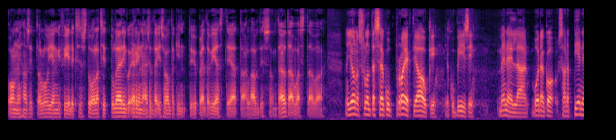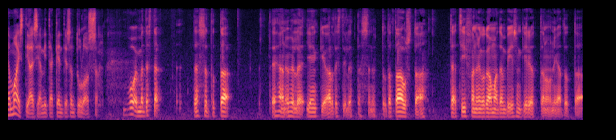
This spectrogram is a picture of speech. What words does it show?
on ihan sitten ollut jengi fiiliksissä tuolla, että sitten tulee niin erinäisiltä isoltakin tyypeiltä viestiä, että I love this on täytää vastaavaa. No Joonas, sulla on tässä joku projekti auki, joku biisi meneillään. Voidaanko saada pieniä maistiaisia, mitä kenties on tulossa? Voin mä tästä, tässä tota, tehdään yhdelle jenkkiartistille tässä nyt tota taustaa. Tämä Tiffany, joka mä tämän biisin kirjoittanut, ja tota,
